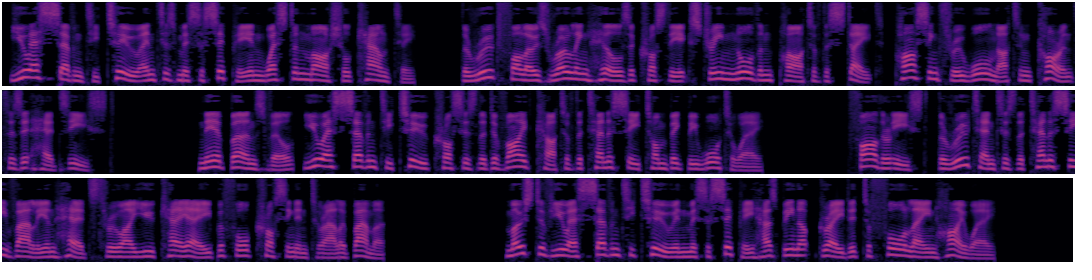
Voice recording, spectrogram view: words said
US 72 enters Mississippi in western Marshall County. The route follows rolling hills across the extreme northern part of the state, passing through Walnut and Corinth as it heads east. Near Burnsville, US 72 crosses the divide cut of the Tennessee-Tombigbee Waterway. Farther east, the route enters the Tennessee Valley and heads through IUKA before crossing into Alabama. Most of US 72 in Mississippi has been upgraded to four-lane highway.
